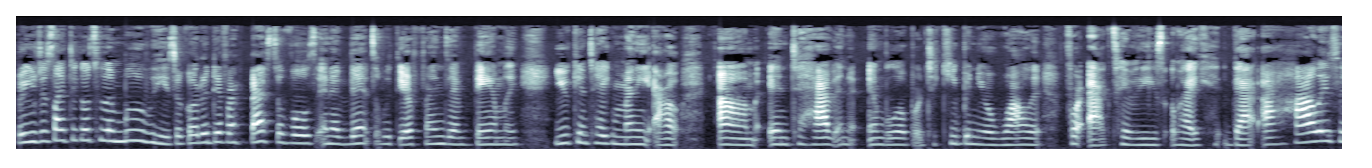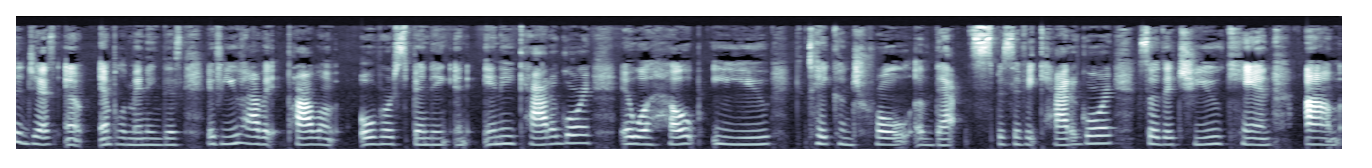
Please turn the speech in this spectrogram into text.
or you just like to go to the movies or go to different festivals and events with your friends and family. You can take money out um, and to have an envelope or to keep in your wallet for activities like that. I highly suggest implementing this if you have a problem overspending in any category. It will help you take control of that specific category so that you can um,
